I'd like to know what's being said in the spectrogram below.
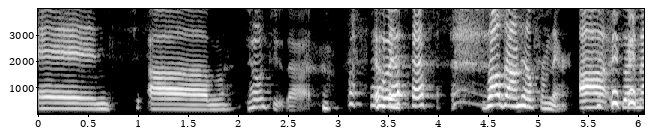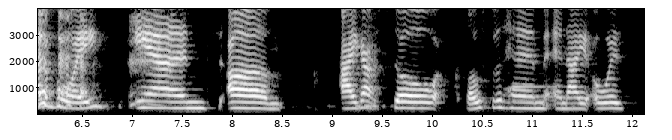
and um Don't do that. It was- it's all downhill from there uh so i met a boy and um i got so close with him and i always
